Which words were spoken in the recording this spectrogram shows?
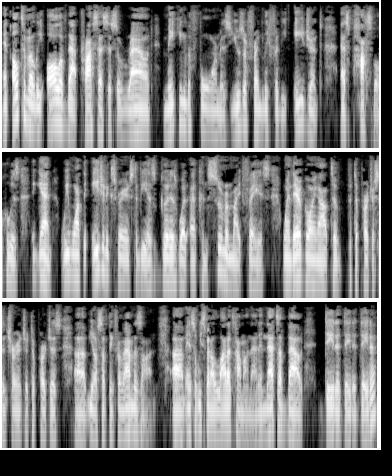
and ultimately all of that process is around around making the form as user friendly for the agent as possible, who is, again, we want the agent experience to be as good as what a consumer might face when they're going out to, to purchase insurance or to purchase, uh, you know, something from Amazon. Um, and so we spend a lot of time on that and that's about data, data, data,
